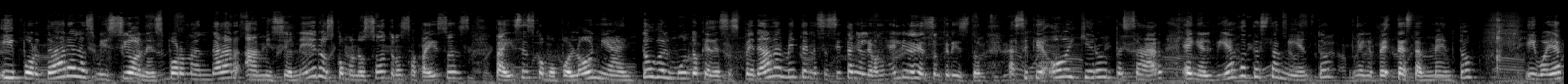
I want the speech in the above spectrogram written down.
y por dar a las misiones, por mandar a misioneros como nosotros a países, países como Polonia, en todo el mundo que desesperadamente necesitan el Evangelio de Jesucristo. Así que hoy quiero empezar en el Viejo Testamento, Testamento, y voy a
